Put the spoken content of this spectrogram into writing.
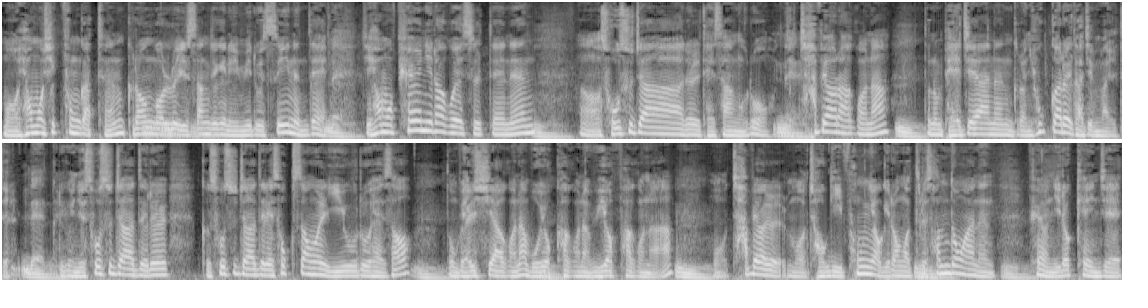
뭐 혐오 식품 같은 그런 음, 걸로 음. 일상적인 의미로 쓰이는데 네. 이제 혐오 표현이라고 했을 때는 음. 어 소수자를 대상으로 네. 차별하거나 음. 또는 배제하는 그런 효과 효과를 가진 말들 네네. 그리고 이제 소수자들을 그 소수자들의 속성을 이유로 해서 음. 또 멸시하거나 모욕하거나 음. 위협하거나 음. 뭐 차별 뭐 적이 폭력 이런 것들을 음. 선동하는 음. 표현 이렇게 이제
